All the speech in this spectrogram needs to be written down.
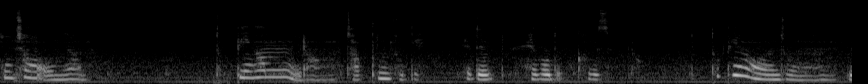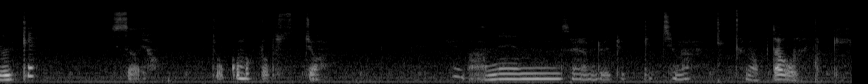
신청 오면 토핑함이랑 작품 소개 해드, 해보도록 하겠습니다. 토핑함은 저는 한 10개 있어요. 조금밖에 없었죠. 많은 사람들도 있겠지만 저는 없다고 생각해요.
